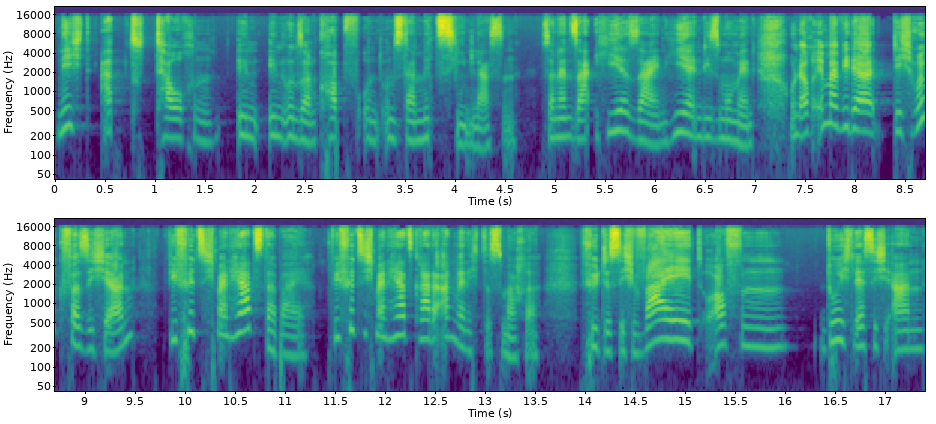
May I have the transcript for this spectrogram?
nicht abtauchen in, in unseren Kopf und uns da mitziehen lassen, sondern hier sein, hier in diesem Moment. Und auch immer wieder dich rückversichern, wie fühlt sich mein Herz dabei? Wie fühlt sich mein Herz gerade an, wenn ich das mache? Fühlt es sich weit, offen, durchlässig an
